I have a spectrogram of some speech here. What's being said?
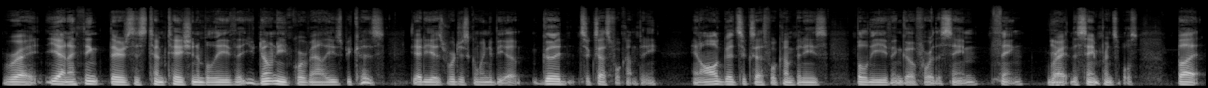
Right. Yeah. And I think there's this temptation to believe that you don't need core values because the idea is we're just going to be a good, successful company. And all good, successful companies believe and go for the same thing, Yeah. right? The same principles. But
